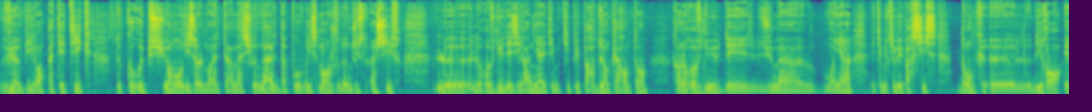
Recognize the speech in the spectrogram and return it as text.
vu un bilan pathétique de corruption, d'isolement international, d'appauvrissement, je vous donne juste un chiffre, le, revenu des Iraniens a été multiplié par deux en 40 ans, quand le revenu des humains euh, moyens était multiplié par 6. Donc euh, l'Iran est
